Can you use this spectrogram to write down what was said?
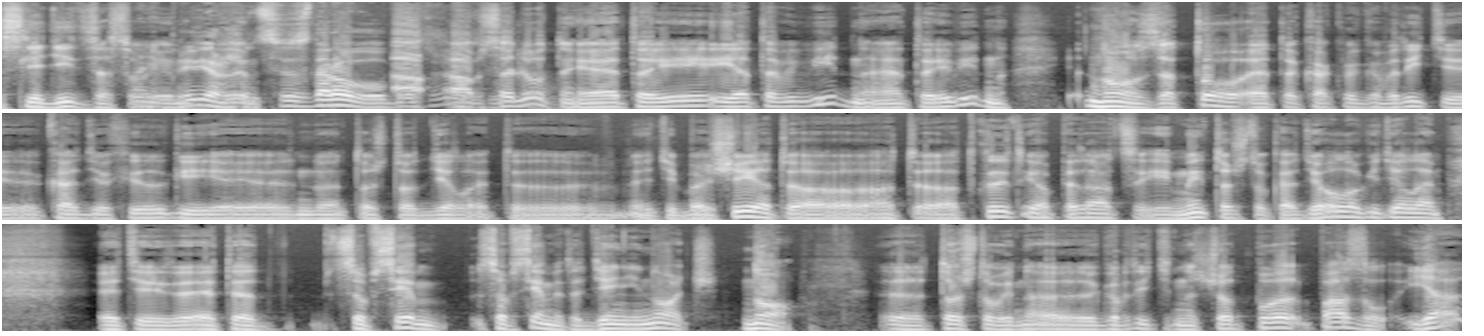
следить за своим... Они приверженцы здорового образа а. Абсолютно, да. это, и, это видно, это и видно. Но зато это, как вы говорите, кардиохирургия, то, что делает э, эти большие от, от, открытые операции, и мы то, что кардиологи делаем, эти, это совсем, совсем это день и ночь. Но э, то, что вы на, говорите насчет пазл, я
